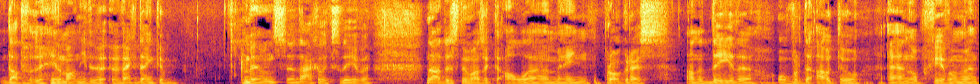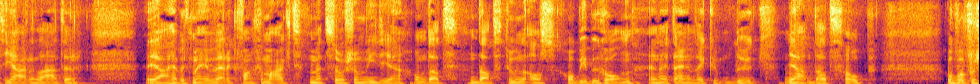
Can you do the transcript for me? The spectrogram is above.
dat helemaal niet wegdenken bij ons uh, dagelijks leven. Nou, dus toen was ik al uh, mijn progress aan het delen over de auto. En op een gegeven moment, jaren later, ja, heb ik mijn werk van gemaakt met social media. Omdat dat toen als hobby begon. En uiteindelijk doe ik ja, dat op op een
